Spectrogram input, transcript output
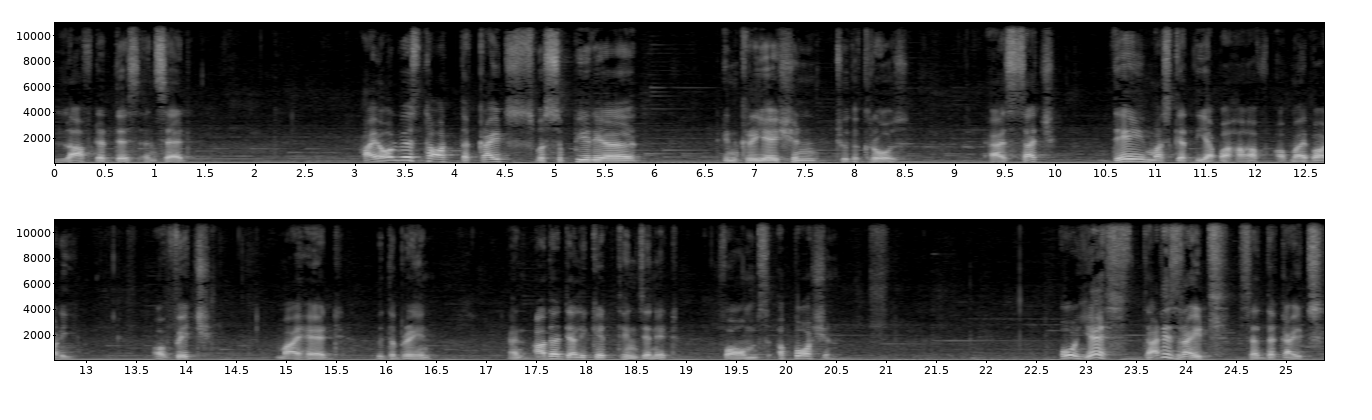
laughed at this and said, I always thought the kites were superior in creation to the crows. As such, they must get the upper half of my body, of which my head, with the brain, and other delicate things in it, forms a portion. Oh, yes, that is right, said the kites.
